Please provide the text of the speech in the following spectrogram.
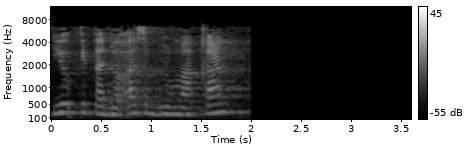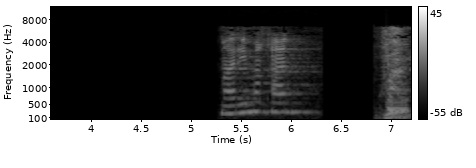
Yuk kita doa sebelum makan. Mari makan. One,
